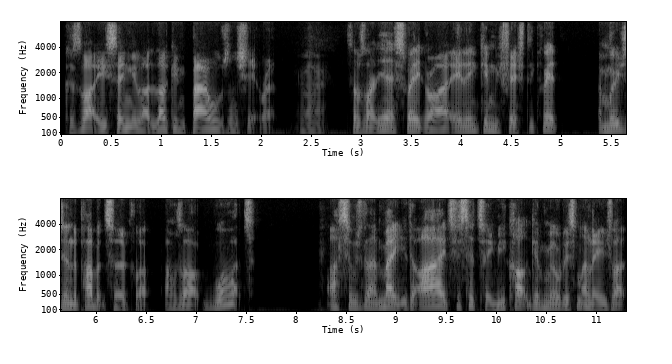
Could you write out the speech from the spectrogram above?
Because like he's seen me like lugging barrels and shit around. Right. So I was like, "Yeah, sweet, right." And he give me fifty quid. And we was in the pub at two o'clock. I was like, "What?" I said, was like, "Mate, I actually said to him, you can't give me all this money." He was like,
